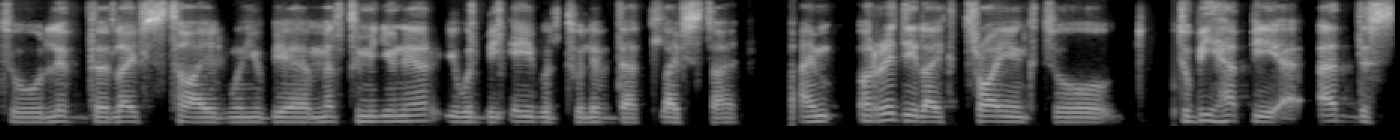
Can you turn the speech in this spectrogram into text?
to live the lifestyle. When you be a multimillionaire, you will be able to live that lifestyle. I'm already like trying to to be happy at this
